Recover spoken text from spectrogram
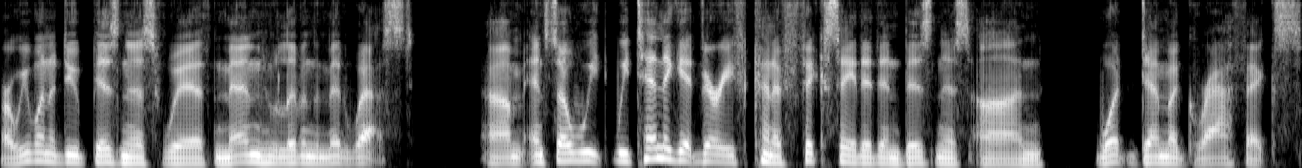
or we want to do business with men who live in the Midwest. Um, and so we, we tend to get very kind of fixated in business on what demographics,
